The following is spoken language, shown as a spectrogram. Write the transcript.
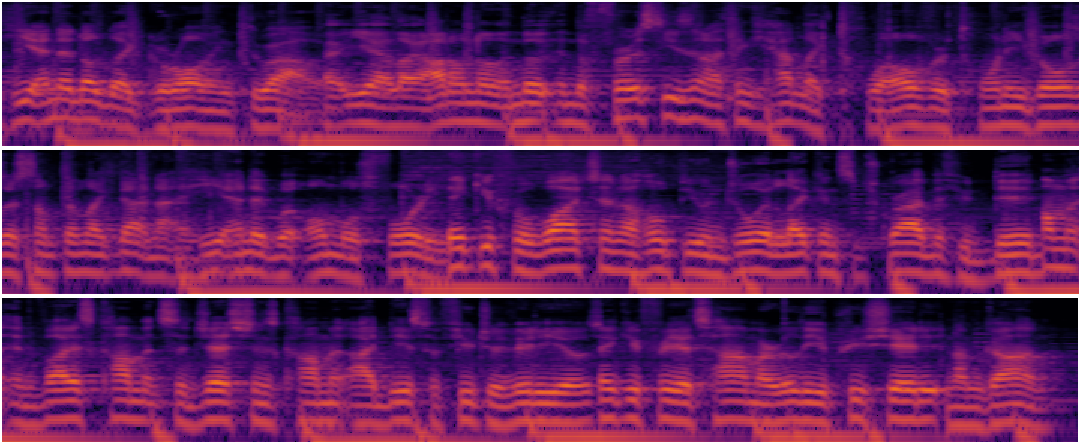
he ended up like growing throughout. Uh, yeah, like I don't know. In the in the first season, I think he had like 12 or 20 goals or something like that. And he ended with almost 40. Thank you for watching. I hope you enjoyed. Like and subscribe if you did. Comment advice, comment suggestions, comment ideas for future videos. Thank you for your time. I really appreciate it. And I'm gone.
